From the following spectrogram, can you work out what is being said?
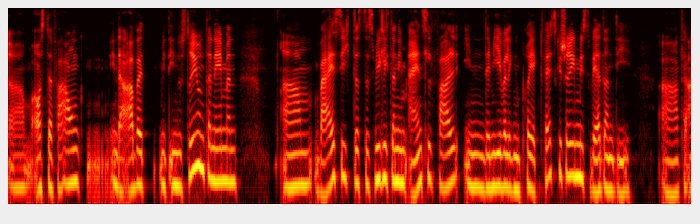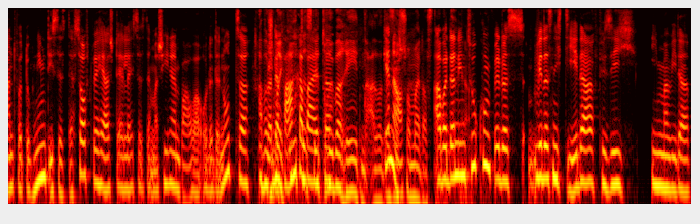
Ähm, aus der Erfahrung in der Arbeit mit Industrieunternehmen ähm, weiß ich, dass das wirklich dann im Einzelfall in dem jeweiligen Projekt festgeschrieben ist, wer dann die äh, Verantwortung nimmt. Ist es der Softwarehersteller, ist es der Maschinenbauer oder der Nutzer Aber oder schon der mal gut, dass wir darüber reden. Also das genau. ist schon mal das. Aber dann in ja. Zukunft wird das, wird das nicht jeder für sich immer wieder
